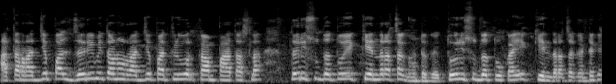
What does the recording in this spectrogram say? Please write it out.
आता राज्यपाल जरी मित्रांनो राज्य पातळीवर काम पाहत असला तरीसुद्धा तो एक केंद्राचा घटक आहे. तरीसुद्धा तो काय? एक केंद्राचा घटक आहे.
